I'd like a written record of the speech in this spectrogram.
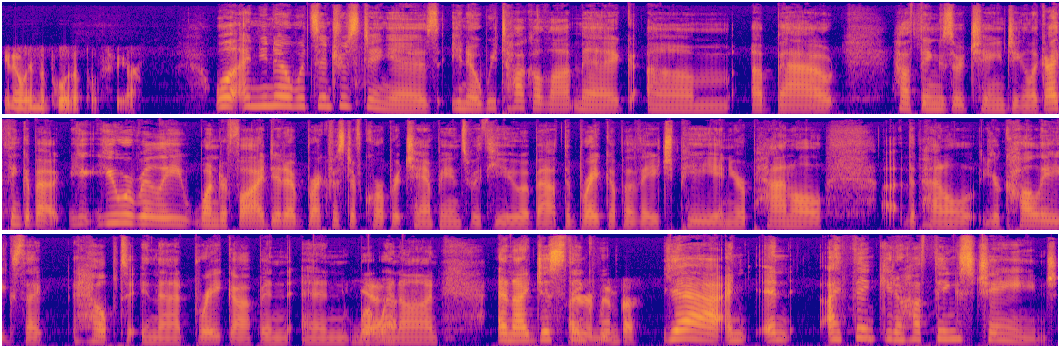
you know, in the political sphere. Well, and you know what's interesting is, you know, we talk a lot, Meg, um, about how things are changing. Like I think about you, you were really wonderful. I did a breakfast of corporate champions with you about the breakup of HP and your panel, uh, the panel, your colleagues that helped in that breakup and and what yeah. went on. And I just think, I remember. yeah, and and I think, you know, how things change,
